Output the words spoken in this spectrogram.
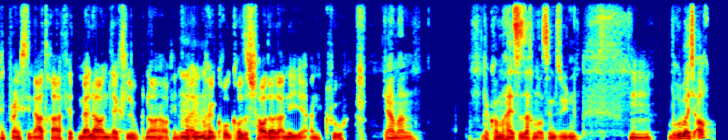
mit Frank Sinatra, Fit Meller und Lex Lugner. Auf jeden mhm. Fall ein gro großes Shoutout an die, an die Crew. Ja, Mann. Da kommen heiße Sachen aus dem Süden. Mhm. Worüber ich auch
